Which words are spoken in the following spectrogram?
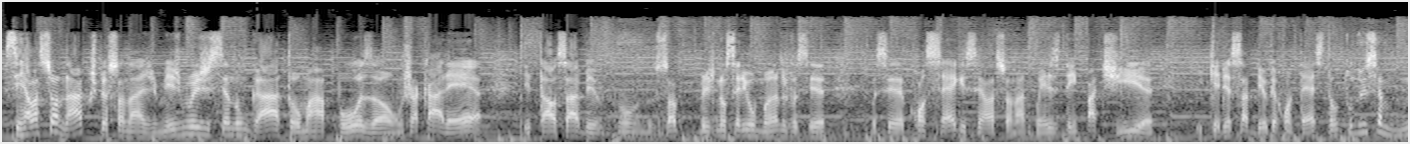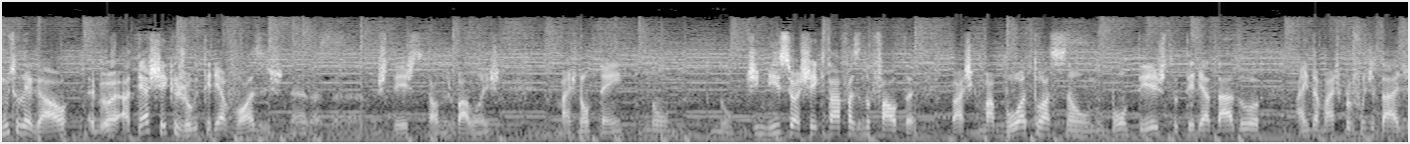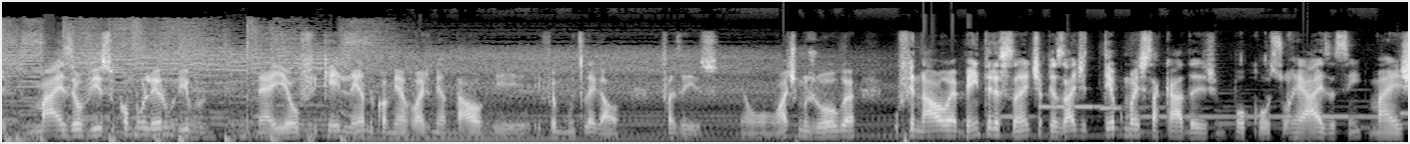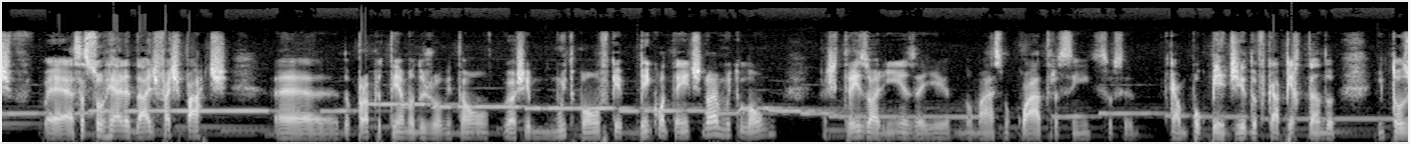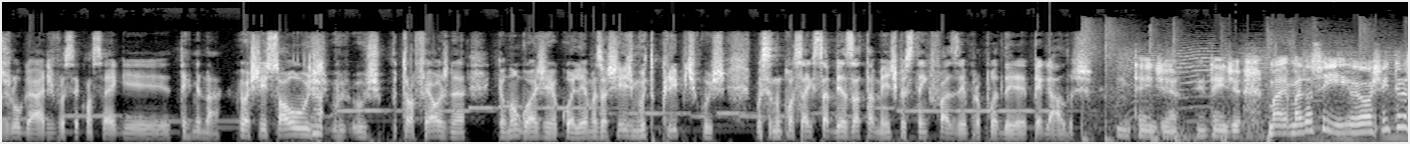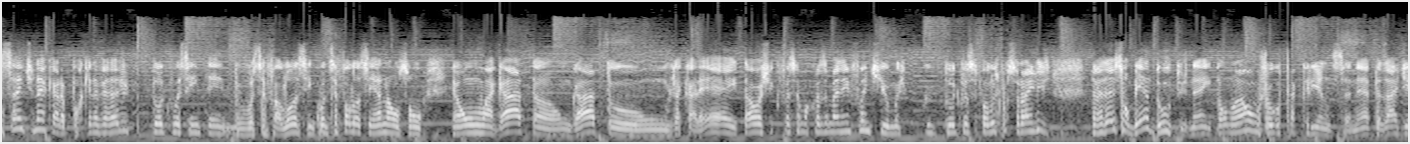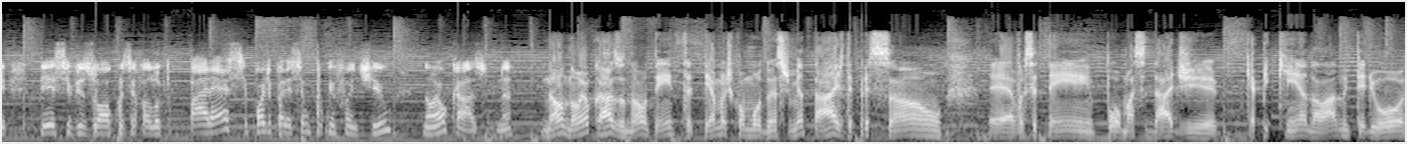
se relacionar com os personagens, mesmo eles sendo um gato, ou uma raposa, ou um jacaré e tal, sabe? Um, só eles não serem humanos, você você consegue se relacionar com eles ter empatia e querer saber o que acontece. Então tudo isso é muito legal. Eu até achei que o jogo teria vozes né, na, na, nos textos e tal, nos balões, mas não tem. Não, no, de início eu achei que estava fazendo falta. Eu acho que uma boa atuação, num bom texto, teria dado ainda mais profundidade. Mas eu vi isso como ler um livro, né? E eu fiquei lendo com a minha voz mental e, e foi muito legal fazer isso. É um ótimo jogo. O final é bem interessante, apesar de ter algumas sacadas um pouco surreais assim, mas é, essa surrealidade faz parte é, do próprio tema do jogo. Então eu achei muito bom, fiquei bem contente. Não é muito longo, acho que três horinhas aí, no máximo quatro, assim, se você ficar um pouco perdido, ficar apertando em todos os lugares, você consegue terminar. Eu achei só os, os, os, troféus, né? Que eu não gosto de recolher, mas eu achei eles muito crípticos. Você não consegue saber exatamente o que você tem que fazer para poder pegá-los. Entendi, entendi. Mas, mas assim, eu achei interessante, né, cara? Porque na verdade, pelo que você entende, você falou, assim, quando você falou assim, ah, não, são, é uma gata, um gato, um jacaré e tal, eu achei que fosse uma coisa mais infantil. Mas pelo que você falou, os personagens, na verdade, são bem adultos, né? Então não é um jogo para criança né? Apesar de ter esse visual que você falou que parece, pode parecer um pouco infantil, não é o caso, né? Não, não é o caso, não. Tem temas como doenças mentais, depressão. É, você tem, pô, uma cidade que é pequena lá no interior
